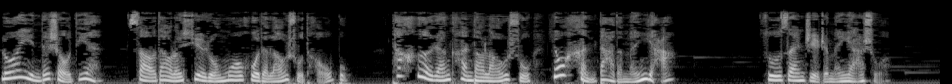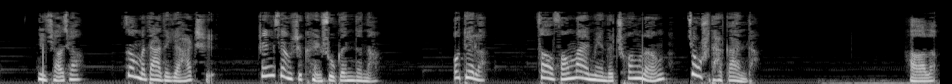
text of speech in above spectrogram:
罗隐的手电扫到了血肉模糊的老鼠头部，他赫然看到老鼠有很大的门牙。苏三指着门牙说：“你瞧瞧，这么大的牙齿，真像是啃树根的呢。哦，对了，灶房外面的窗棱就是他干的。好了。”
